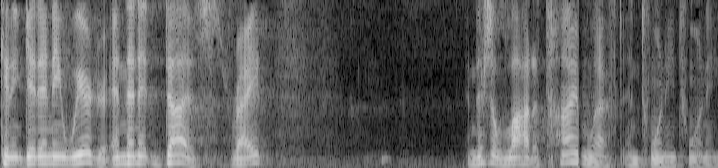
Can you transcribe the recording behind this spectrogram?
Can it get any weirder? And then it does, right? And there's a lot of time left in 2020.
